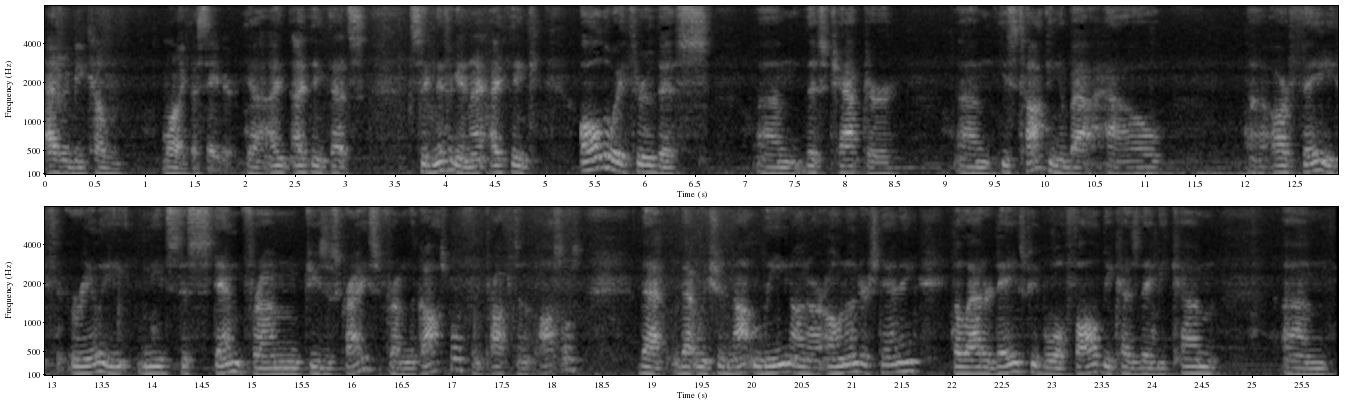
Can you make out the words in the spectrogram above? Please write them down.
as we become more like the Savior. Yeah, I, I think that's significant. I, I think all the way through this um, this chapter, um, he's talking about how uh, our faith really needs to stem from Jesus Christ, from the gospel, from prophets and apostles. That that we should not lean on our own understanding. The latter days, people will fall because they become um,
